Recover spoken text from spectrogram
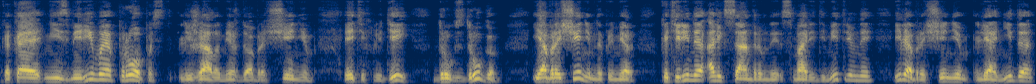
Какая неизмеримая пропасть лежала между обращением этих людей друг с другом и обращением, например, Катерины Александровны с Марьей Дмитриевной или обращением Леонида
